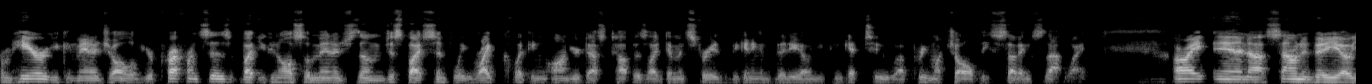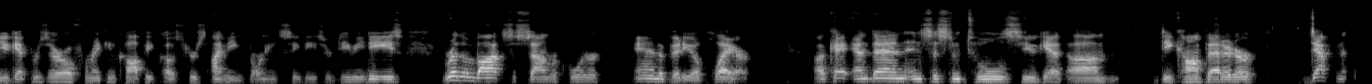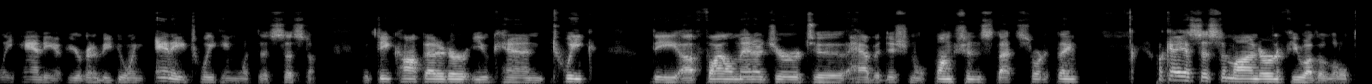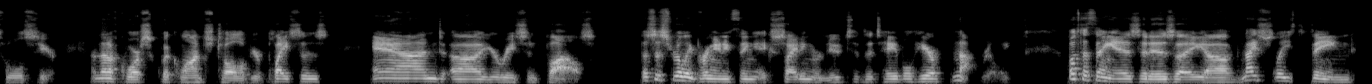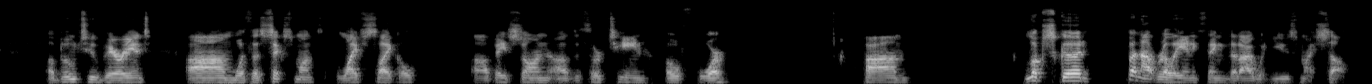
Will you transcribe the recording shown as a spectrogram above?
From here, you can manage all of your preferences, but you can also manage them just by simply right-clicking on your desktop as I demonstrated at the beginning of the video, and you can get to uh, pretty much all of these settings that way. All right, in uh, sound and video, you get Brasero for making copy coasters, I mean burning CDs or DVDs, Rhythmbox, a sound recorder, and a video player. Okay, and then in System Tools, you get um, Dconf Editor, definitely handy if you're going to be doing any tweaking with this system. With Dconf Editor, you can tweak the uh, file manager to have additional functions, that sort of thing. Okay, a system monitor and a few other little tools here. And then, of course, quick launch to all of your places and uh, your recent files. Does this really bring anything exciting or new to the table here? Not really. But the thing is, it is a uh, nicely themed Ubuntu variant um, with a six month life cycle uh, based on uh, the 1304. Um, looks good, but not really anything that I would use myself.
